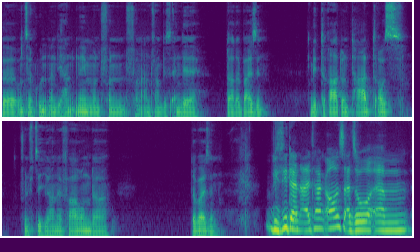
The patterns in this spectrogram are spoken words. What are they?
äh, unseren Kunden an die Hand nehmen und von, von Anfang bis Ende da dabei sind. Mit Rat und Tat aus 50 Jahren Erfahrung da dabei sind. Wie sieht dein Alltag aus? Also, ähm,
